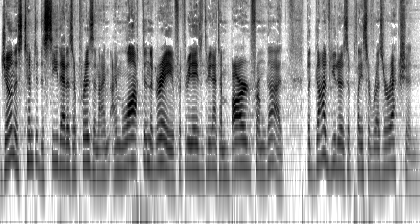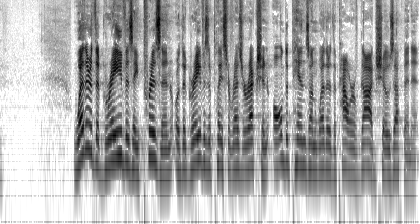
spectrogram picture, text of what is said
Jonah's tempted to see that as a prison. I'm, I'm locked in the grave for three days and three nights. I'm barred from God. But God viewed it as a place of resurrection. Whether the grave is a prison or the grave is a place of resurrection all depends on whether the power of God shows up in it.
